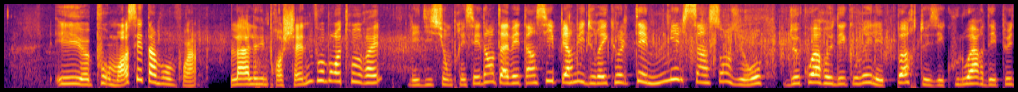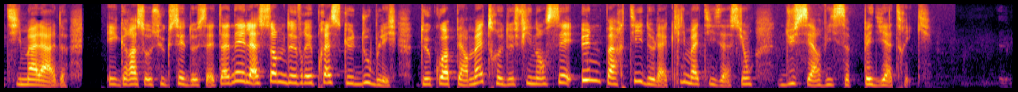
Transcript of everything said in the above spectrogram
Et pour moi, c'est un bon point. L'année prochaine, vous me retrouverez. L'édition précédente avait ainsi permis de récolter 1500 euros, de quoi redécorer les portes et couloirs des petits malades. Et grâce au succès de cette année, la somme devrait presque doubler, de quoi permettre de financer une partie de la climatisation du service pédiatrique.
